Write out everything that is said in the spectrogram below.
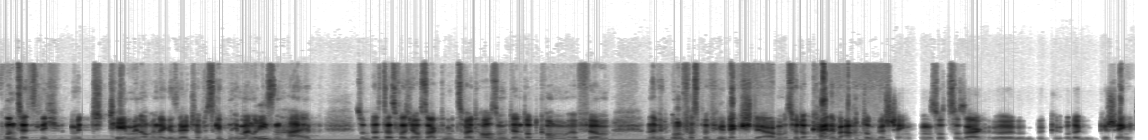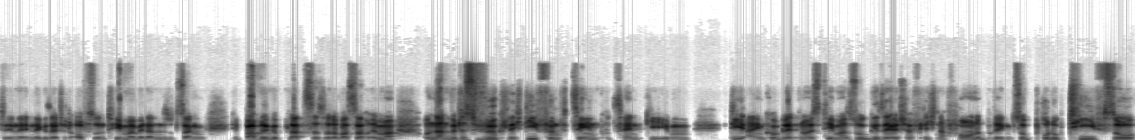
grundsätzlich mit Themen auch in der Gesellschaft. Es gibt immer einen riesen Hype, so das, was ich auch sagte mit 2000, mit den Dotcom-Firmen. Und da wird unfassbar viel wegsterben. Es wird auch keine Beachtung mehr schenken, sozusagen, äh, oder geschenkt in der, in der Gesellschaft auf so ein Thema, wenn dann sozusagen die Bubble geplatzt ist oder was auch immer. Und dann wird es wirklich die 15 Prozent geben, die ein komplett neues Thema so gesellschaftlich nach vorne bringt, so produktiv, so,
